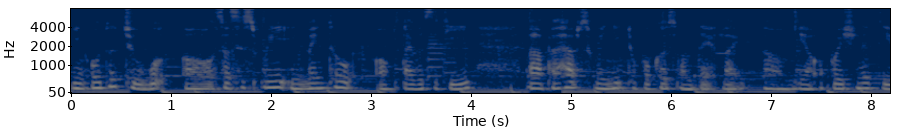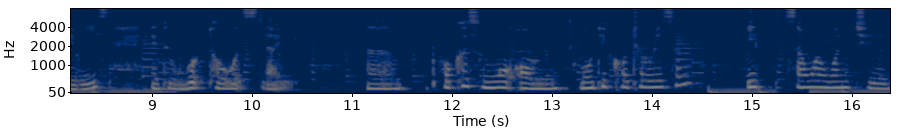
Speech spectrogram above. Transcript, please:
in order to work uh, successfully in mental of diversity uh, perhaps we need to focus on that like um, yeah operational theories and to work towards like um, focus more on multiculturalism. If someone wants to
